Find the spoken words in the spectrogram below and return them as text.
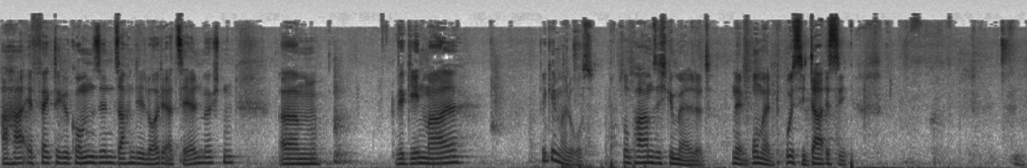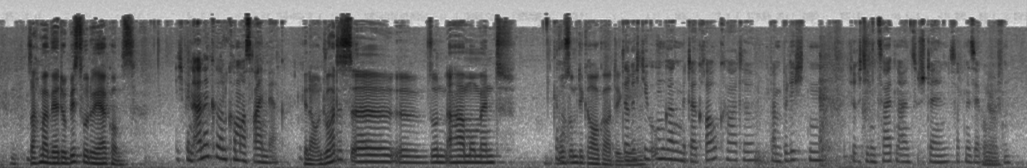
Aha-Effekte gekommen sind, Sachen, die, die Leute erzählen möchten. Ähm, wir gehen mal, wir gehen mal los. So ein paar haben sich gemeldet. Ne, Moment, wo ist sie? Da ist sie. Sag mal, wer du bist, wo du herkommst. Ich bin Anneke und komme aus Rheinberg. Genau, und du hattest äh, äh so einen Aha-Moment, wo genau. es um die Graukarte ging. Der richtige Umgang mit der Graukarte, beim Belichten, die richtigen Zeiten einzustellen, das hat mir sehr geholfen. Ja.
